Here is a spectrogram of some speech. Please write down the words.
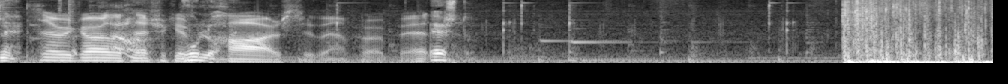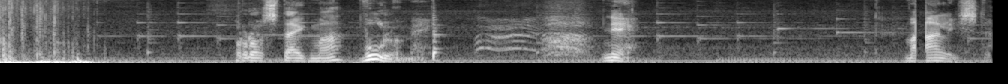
Ναι. So regardless, that should give Βούλομαι. pause to them for a bit. Έστω. Πρόσταγμα. Βούλομαι. Ναι. Μάλιστα.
